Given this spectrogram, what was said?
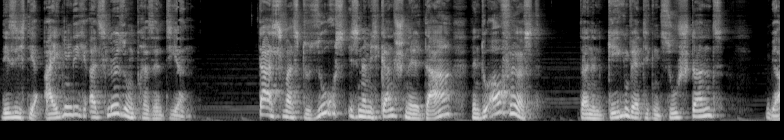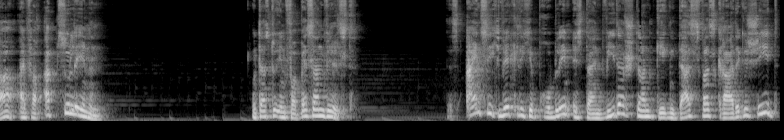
die sich dir eigentlich als Lösung präsentieren. Das, was du suchst, ist nämlich ganz schnell da, wenn du aufhörst, deinen gegenwärtigen Zustand, ja, einfach abzulehnen. Und dass du ihn verbessern willst. Das einzig wirkliche Problem ist dein Widerstand gegen das, was gerade geschieht.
